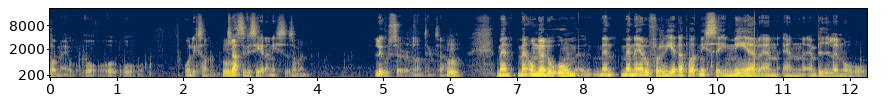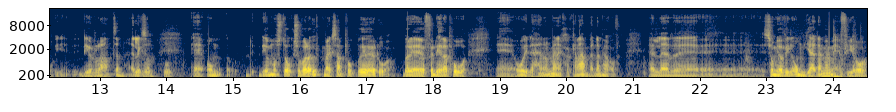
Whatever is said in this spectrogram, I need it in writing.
av mig att och, och, och, liksom Mm. klassificera Nisse som en loser eller någonting sådär. Mm. Men, men om jag då om, men, men när jag då får reda på att Nisse är mer än, än, än bilen och, och deodoranten. eller Liksom, Mm. Eh, om, jag måste också vara uppmärksam på vad jag gör då. Börjar jag fundera på, eh, oj det här är någon människa kan använda mig av. Eller eh, som jag vill omgärda mig med för jag,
